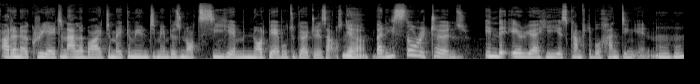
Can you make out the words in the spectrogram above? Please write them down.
i don't know create an alibi to make community members not see him not be able to go to his house Yeah. but he still returns in the area he is comfortable hunting in Mm-hmm.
